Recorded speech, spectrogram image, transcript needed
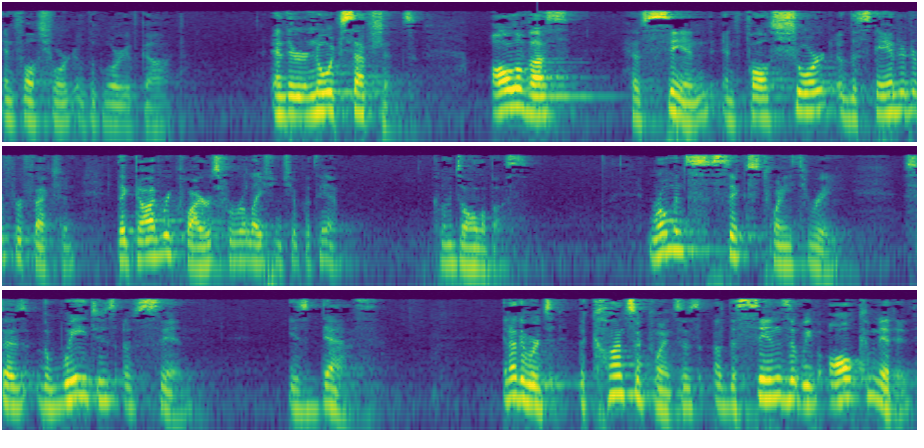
and fall short of the glory of God. And there are no exceptions. All of us have sinned and fall short of the standard of perfection that God requires for relationship with Him. Includes all of us. Romans 6:23 says the wages of sin is death. In other words, the consequences of the sins that we've all committed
